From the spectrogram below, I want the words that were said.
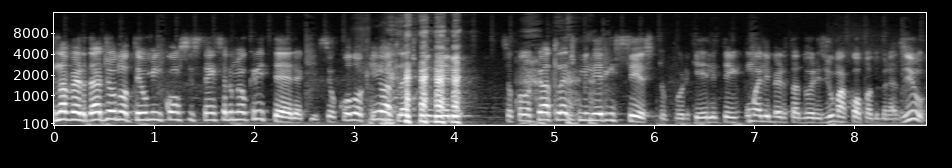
na verdade, eu notei uma inconsistência no meu critério aqui. Se eu coloquei o Atlético Mineiro. se eu coloquei o Atlético Mineiro em sexto, porque ele tem uma Libertadores e uma Copa do Brasil,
